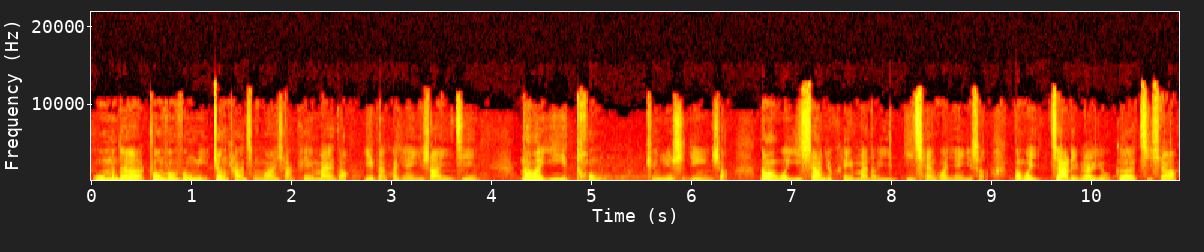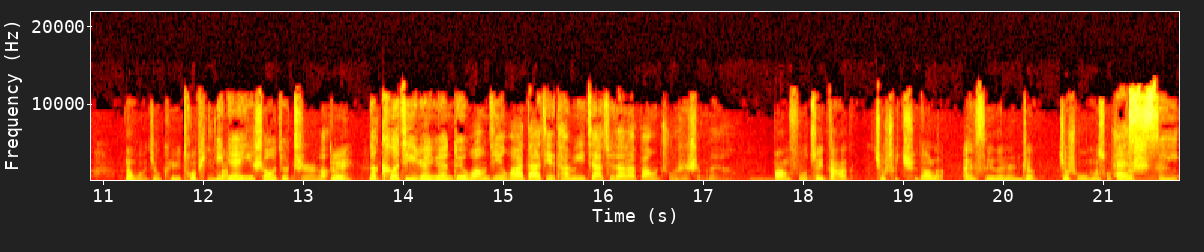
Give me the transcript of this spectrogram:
我们的中蜂蜂蜜正常情况下可以卖到一百块钱以上一斤，那么一桶平均十斤以上，那么我一箱就可以卖到一一千块钱以上。那我家里边有个几箱，那我就可以脱贫了一。年一收就值了。对，那科技人员对王金花大姐他们一家最大的帮助是什么呀帮扶最大的就是取到了 SC 的认证，就是我们所说的？SC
